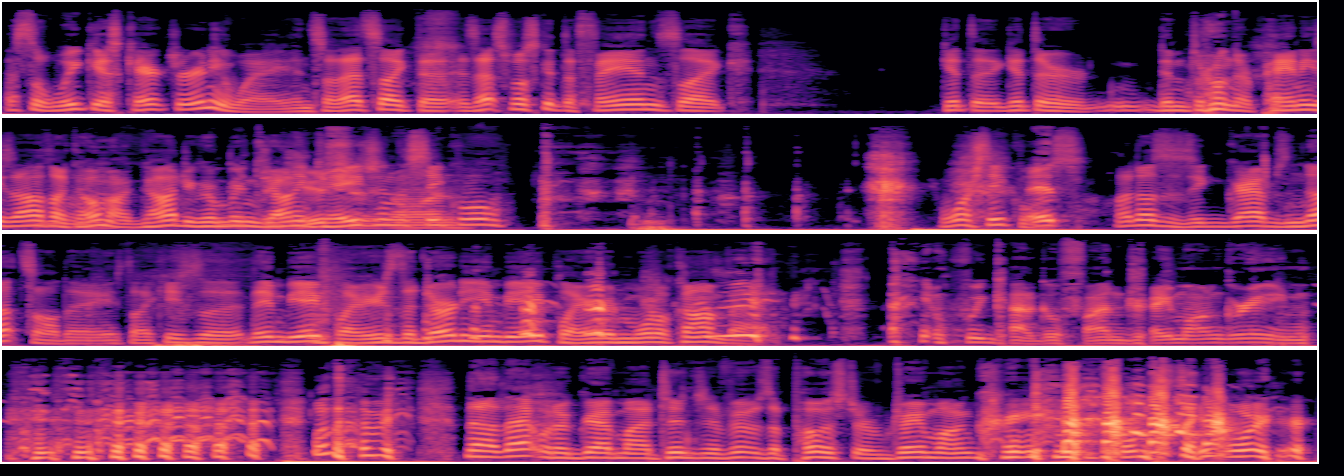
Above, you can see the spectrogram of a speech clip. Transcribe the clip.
that's the weakest character anyway. And so that's like the is that supposed to get the fans like get the get their them throwing their panties off like oh my mm. god you're gonna bring Johnny Cage in the sequel. More sequels. It's- All he does is he grabs nuts all day. It's like he's the, the NBA player. He's the dirty NBA player in Mortal Kombat. we gotta go find Draymond Green. Well, that be, now that would have grabbed my attention if it was a poster of Draymond Green, Golden State Warrior.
